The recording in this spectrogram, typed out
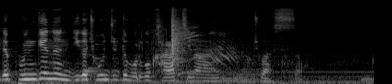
내 본계는 네가 좋은 줄도 모르고 갈았지만 좋았어. 음.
